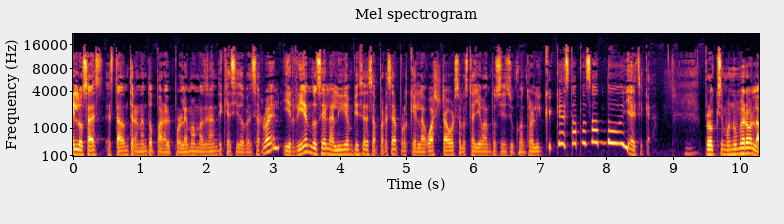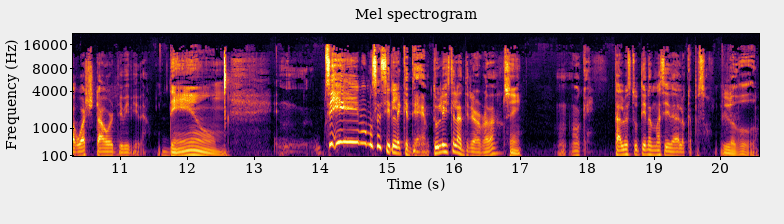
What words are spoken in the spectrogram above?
él los ha est- estado entrenando para el problema más grande que ha sido vencerlo a él. Y riéndose, la liga empieza a desaparecer porque la Watchtower se lo está llevando sin su control. ¿Y qué, qué está pasando? Y ahí se queda. Próximo número, la Watchtower dividida. Damn. Sí, vamos a decirle que damn. Tú leíste la anterior, ¿verdad? Sí, Mm, Ok. Tal vez tú tienes más idea de lo que pasó. lo dudo.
